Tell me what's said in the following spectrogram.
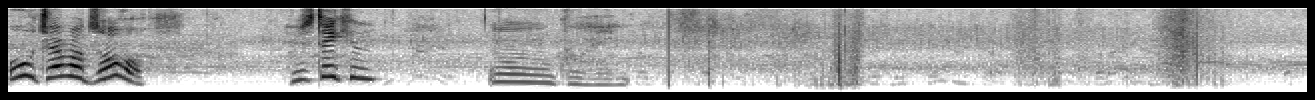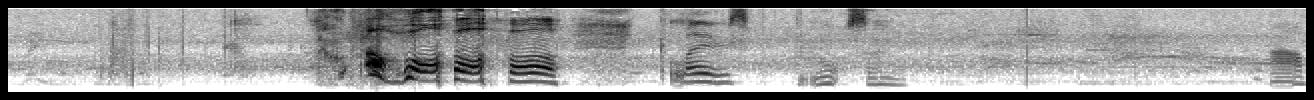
Oh, Gerrard's off. Who's taking? Oh, great. Oh, close, but not so. I'll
